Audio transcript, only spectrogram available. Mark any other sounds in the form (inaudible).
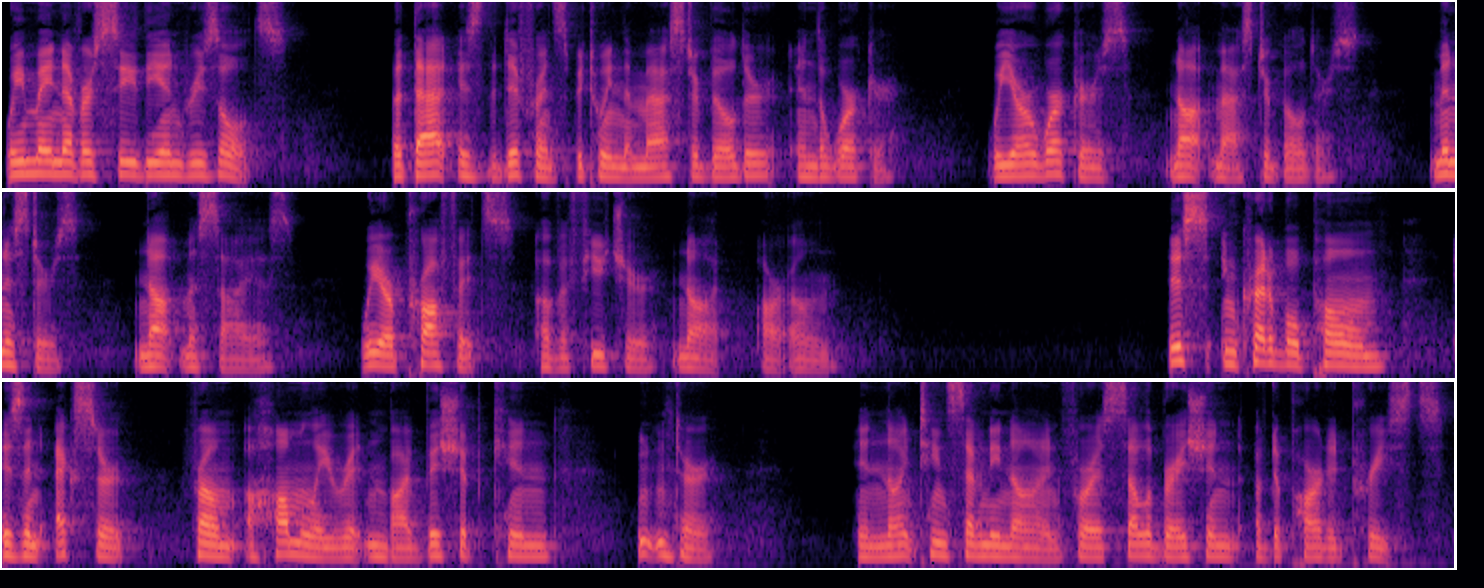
We may never see the end results, but that is the difference between the master builder and the worker. We are workers, not master builders, ministers, not messiahs. We are prophets of a future not our own. This incredible poem is an excerpt from a homily written by Bishop Ken Untener in 1979 for a celebration of departed priests.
